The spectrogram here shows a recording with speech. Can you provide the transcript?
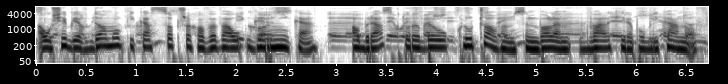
a u siebie w domu Picasso przechowywał Guernikę, obraz, który był kluczowym symbolem walki republikanów.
